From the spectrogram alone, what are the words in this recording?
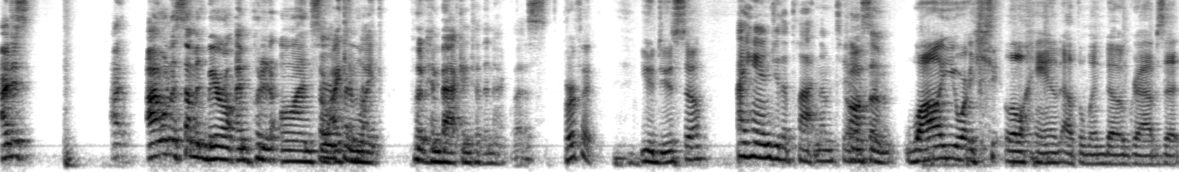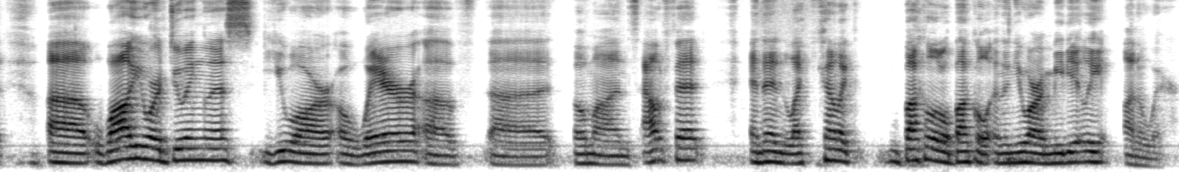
I just I I want to summon Beryl and put it on so And I can like put him back into the necklace. Perfect. You do so. I hand you the platinum too. Awesome. While you are, little hand out the window grabs it. Uh, while you are doing this, you are aware of uh, Oman's outfit, and then like kind of like buckle a little buckle, and then you are immediately unaware.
